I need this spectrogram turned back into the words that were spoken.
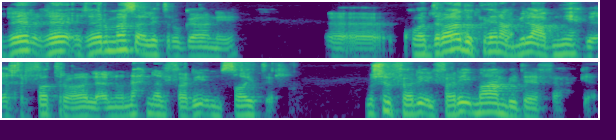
غير غير غير مسألة روجاني كوادرادو كان عم يلعب منيح بآخر فترة لأنه نحن الفريق مسيطر. مش الفريق الفريق ما عم بيدافع كان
